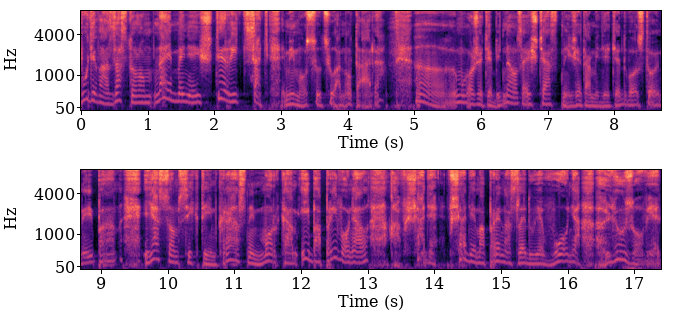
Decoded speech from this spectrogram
Bude vás za stolom najmenej 40 mimo sudcu a notára. Ah, môžete byť naozaj šťastní, že tam idete dôstojný pán. Ja som si k tým krásnym morkám iba privoňal a všade, všade ma prenasleduje vôňa hľuzoviek.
